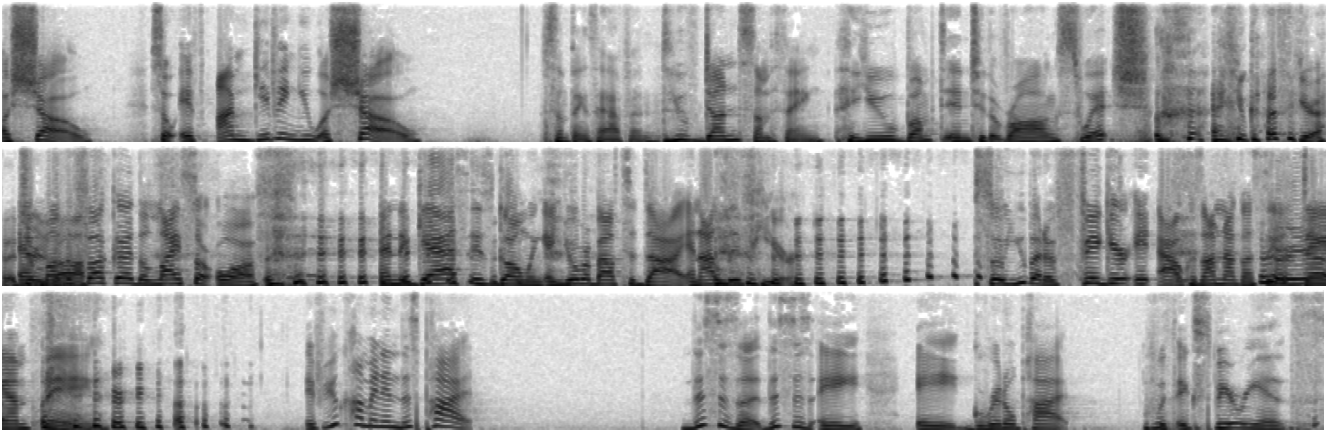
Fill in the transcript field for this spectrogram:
a show. So if I'm giving you a show, Something's happened. you've done something. You bumped into the wrong switch, and you got to figure out how to turn And it off. motherfucker, the lights are off and the gas is going and you're about to die and I live here. so you better figure it out because I'm not gonna say Hurry a up. damn thing. If you coming in this pot, this is a this is a a griddle pot with experience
